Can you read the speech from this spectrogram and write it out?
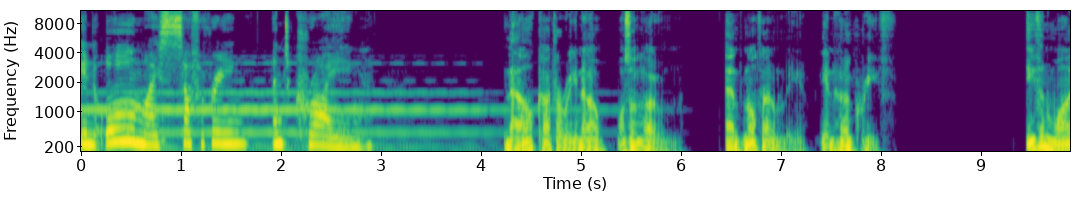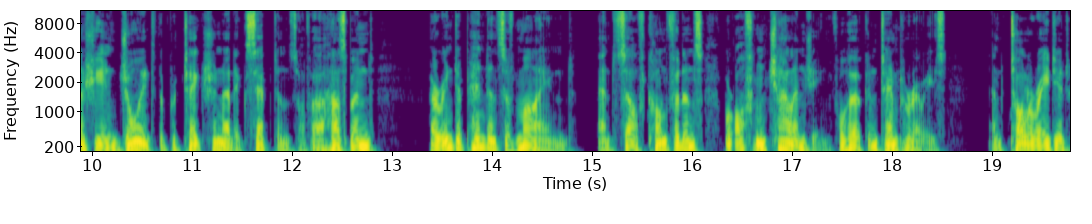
in all my suffering and crying. Now Katharina was alone, and not only in her grief. Even while she enjoyed the protection and acceptance of her husband, her independence of mind and self-confidence were often challenging for her contemporaries, and tolerated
